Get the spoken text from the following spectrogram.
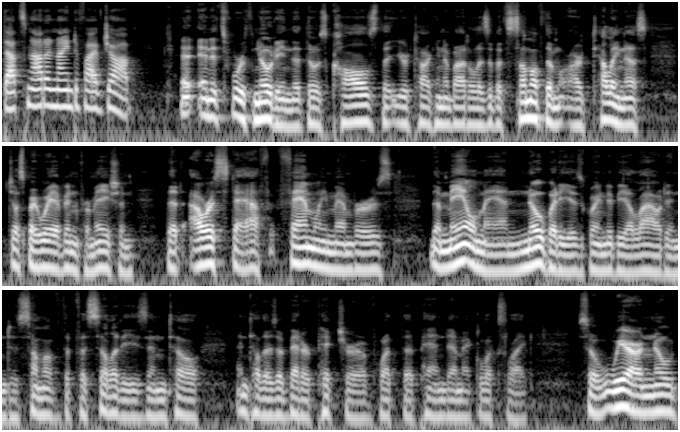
that's not a nine to five job. And it's worth noting that those calls that you're talking about, Elizabeth, some of them are telling us, just by way of information, that our staff, family members, the mailman, nobody is going to be allowed into some of the facilities until until there's a better picture of what the pandemic looks like. So we are no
